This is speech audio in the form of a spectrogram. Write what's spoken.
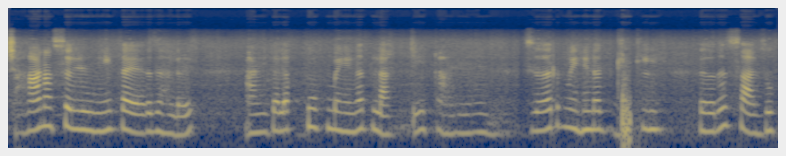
छान असं लोणी तयार झालं आहे आणि त्याला खूप मेहनत लागते. आणि जर मेहनत घेतली तरच साजूक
